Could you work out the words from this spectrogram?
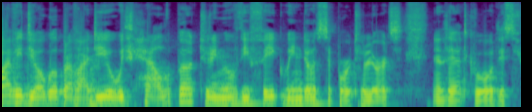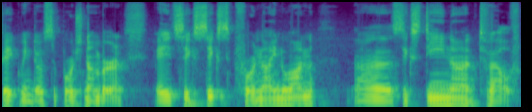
My video will provide you with help to remove the fake Windows support alerts that quote this fake Windows support number 866-491-1612.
